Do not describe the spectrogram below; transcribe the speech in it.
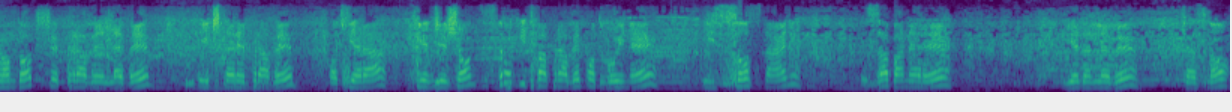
Rondo, trzy prawy, lewy i cztery prawy. Otwiera 50, z drogi dwa prawy, podwójny i zostań za banery. Jeden lewy, ciasno.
